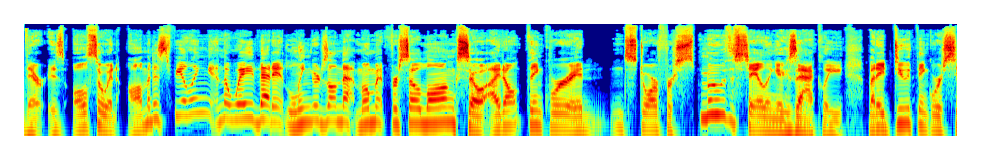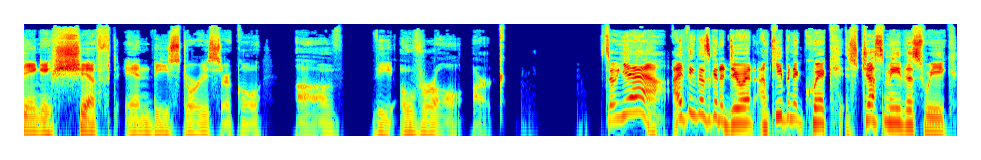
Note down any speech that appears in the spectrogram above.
there is also an ominous feeling in the way that it lingers on that moment for so long. So I don't think we're in store for smooth sailing exactly, but I do think we're seeing a shift in the story circle of the overall arc. So, yeah, I think that's going to do it. I'm keeping it quick. It's just me this week.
